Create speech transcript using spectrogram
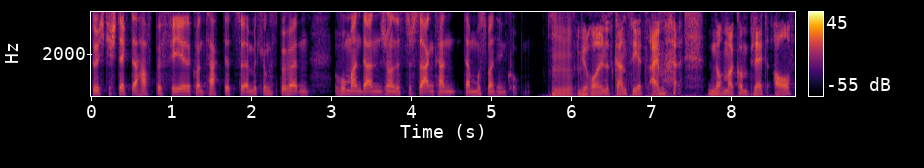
durchgesteckter Haftbefehl, Kontakte zu Ermittlungsbehörden, wo man dann journalistisch sagen kann, da muss man hingucken. Mhm. Wir rollen das Ganze jetzt einmal nochmal komplett auf.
